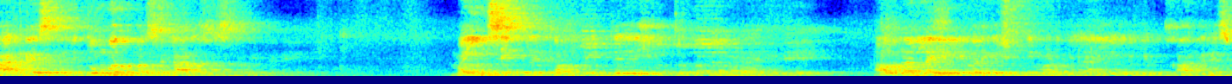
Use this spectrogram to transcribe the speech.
ಕಾಂಗ್ರೆಸ್ನಲ್ಲಿ ತೊಂಬತ್ತು ಪರ್ಸೆಂಟ್ ಆರ್ ಎಸ್ ಎಸ್ನವರಿದ್ದಾರೆ ಮೈಂಡ್ ಸೆಟ್ ಕಂಪ್ಲೀಟ್ ಇವತ್ತು ಬದಲಾವಣೆ ಆಗಿದೆ. ಅವನ್ನೆಲ್ಲ ಎಲ್ಲಿವರೆಗೆ ಶುದ್ಧಿ ಮಾಡೋದಿಲ್ಲ, ಅಲ್ಲಿವರೆಗೆ ಕಾಂಗ್ರೆಸ್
